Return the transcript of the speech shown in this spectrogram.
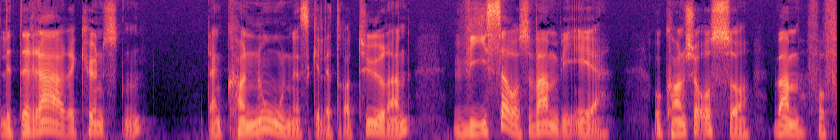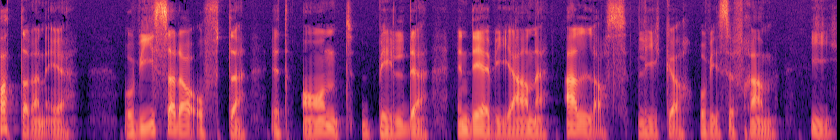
litterære kunsten, den kanoniske litteraturen, viser oss hvem vi er, og kanskje også hvem forfatteren er, og viser da ofte et annet bilde enn det vi gjerne ellers liker å vise frem i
